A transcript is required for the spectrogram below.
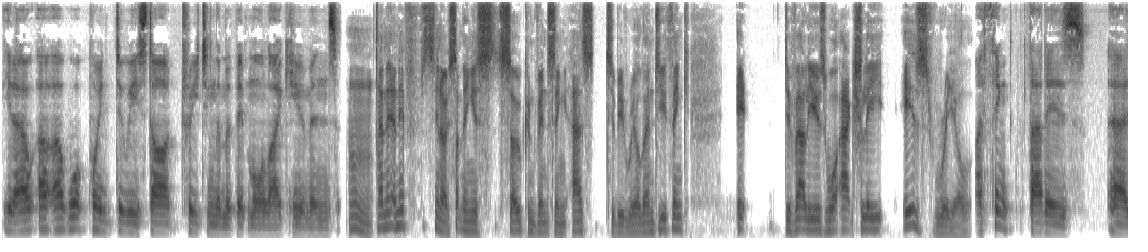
you know, at, at, what point do we start treating them a bit more like humans? Mm. And and if you know something is so convincing as to be real, then do you think it devalues what actually is real. I think that is uh,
